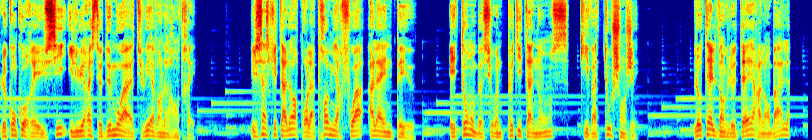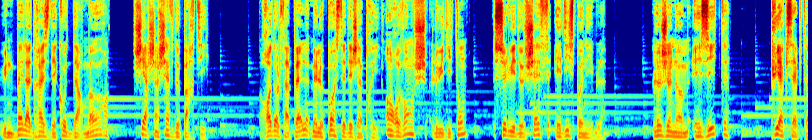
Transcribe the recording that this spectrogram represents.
Le concours réussi, il lui reste deux mois à tuer avant la rentrée. Il s'inscrit alors pour la première fois à la NPE et tombe sur une petite annonce qui va tout changer. L'hôtel d'Angleterre à Lamballe, une belle adresse des Côtes d'Armor, cherche un chef de parti. Rodolphe appelle, mais le poste est déjà pris. En revanche, lui dit-on, celui de chef est disponible. Le jeune homme hésite, puis accepte.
